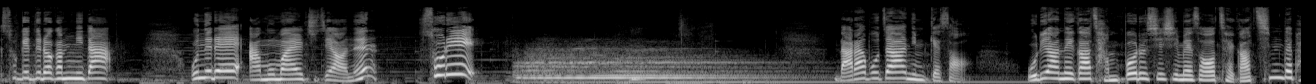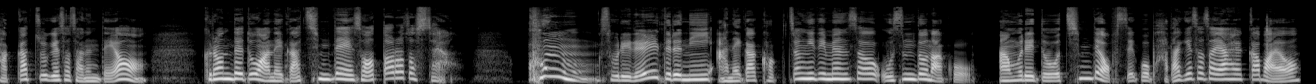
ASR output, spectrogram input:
소개 들어갑니다. 오늘의 아무 말 주제어는 소리! 나라보자님께서 우리 아내가 잠버릇이 심해서 제가 침대 바깥쪽에서 자는데요. 그런데도 아내가 침대에서 떨어졌어요. 쿵! 소리를 들으니 아내가 걱정이 되면서 웃음도 나고 아무래도 침대 없애고 바닥에서 자야 할까봐요.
